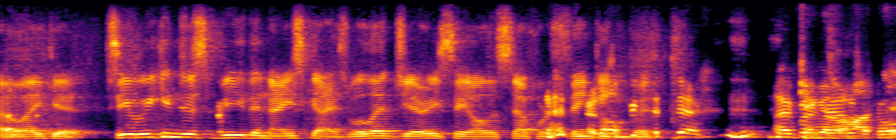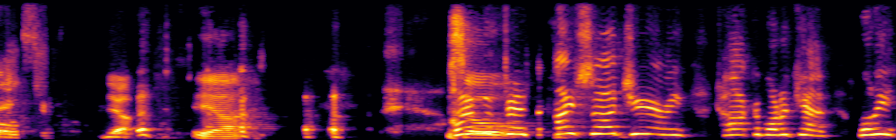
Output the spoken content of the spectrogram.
I like it. See, we can just be the nice guys. We'll let Gerry say all the stuff we're thinking. I'll be but I King of hot takes. Yeah. Yeah. So, I'm offended. I saw Gerry talk about a cat. Well, he,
